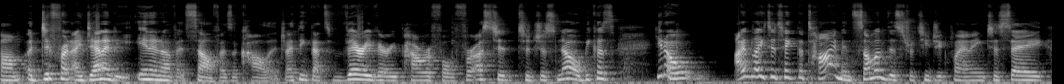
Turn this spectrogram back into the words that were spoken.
um, a different identity in and of itself as a college. I think that's very very powerful for us to to just know because you know I'd like to take the time in some of this strategic planning to say,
